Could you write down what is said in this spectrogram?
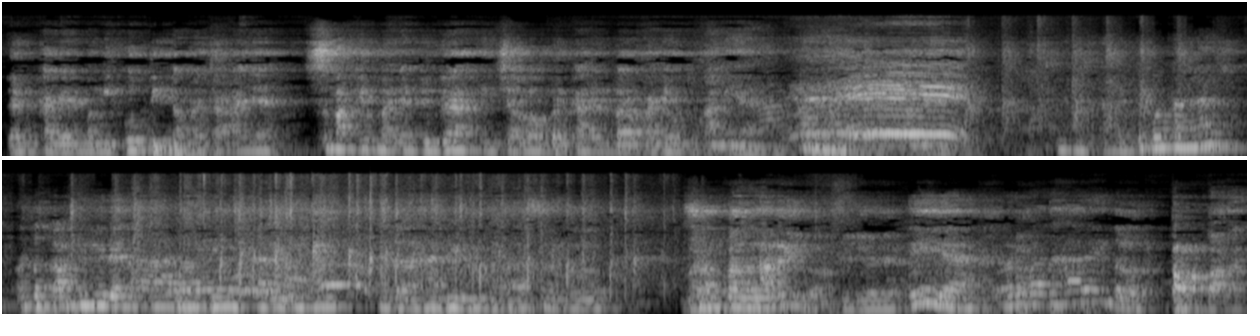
dan kalian mengikuti tata caranya, semakin banyak juga insya Allah berkah dan barokahnya untuk kalian. Amin. Hmm, amin. Tepuk tangan untuk Avilio dan Arabi hari ini telah hadir di Kota Solo. Baru empat Satu- hari loh videonya. Iya, baru empat hari tuh. Top banget.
